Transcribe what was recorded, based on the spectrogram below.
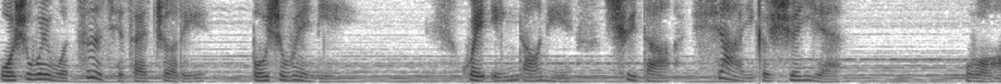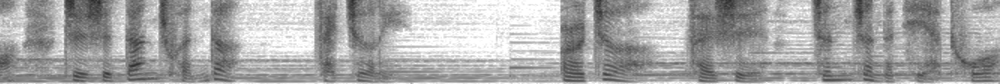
我是为我自己在这里，不是为你。”会引导你去到下一个宣言。我只是单纯的在这里，而这才是真正的解脱。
